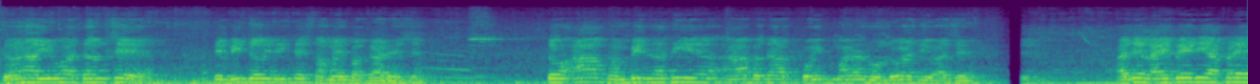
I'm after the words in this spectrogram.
ઘણા યુવાધન છે, તે બીજો રીતે સમય બગાડે છે. તો આ ગંભીરતાથી આ બધા પોઈન્ટ મારા નોંધવા જેવા છે. આજે લાઇબ્રેરી આપણે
